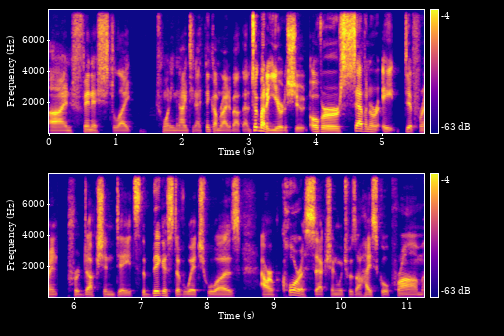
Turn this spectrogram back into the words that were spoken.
uh, and finished like 2019. I think I'm right about that. It took about a year to shoot, over seven or eight different production dates, the biggest of which was our chorus section, which was a high school prom.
